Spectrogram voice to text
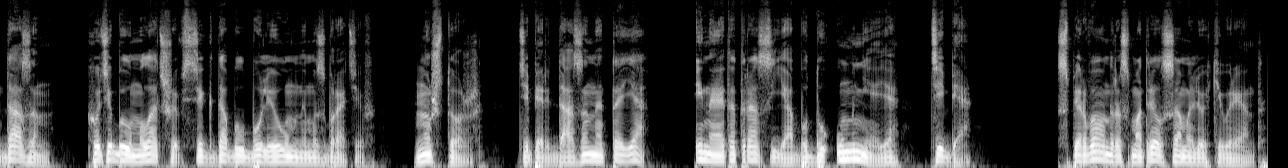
Дазен, хоть и был младше, всегда был более умным из братьев. Ну что ж, теперь Дазен — это я. И на этот раз я буду умнее тебя. Сперва он рассмотрел самый легкий вариант.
